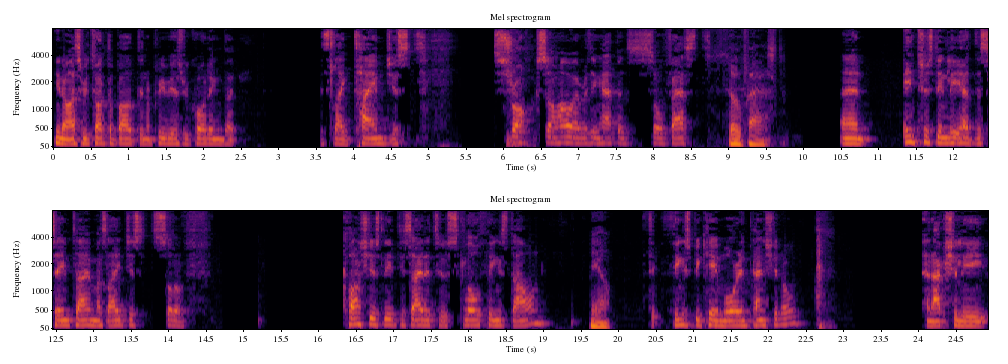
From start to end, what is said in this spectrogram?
you know, as we talked about in a previous recording, that it's like time just strong somehow. Everything happens so fast, So fast. and interestingly, at the same time as I just sort of consciously decided to slow things down, Yeah. th- things became more intentional. And actually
